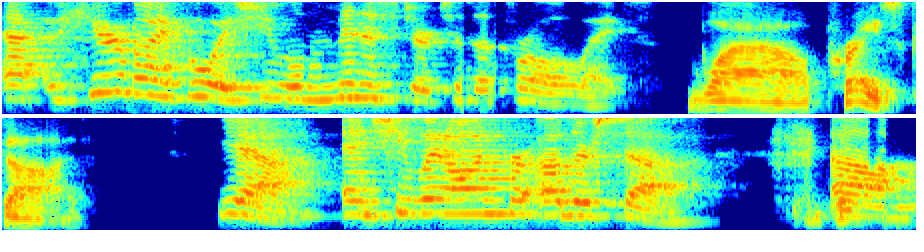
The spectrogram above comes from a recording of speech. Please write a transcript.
at, hear my voice you will minister to the throwaways Wow. Praise God. yeah and she went on for other stuff um,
